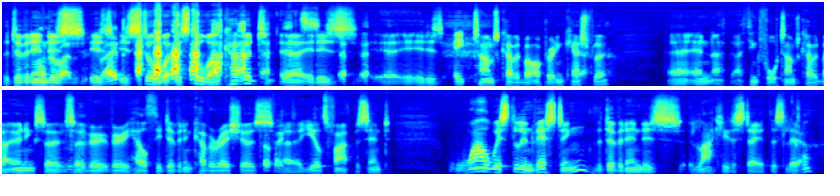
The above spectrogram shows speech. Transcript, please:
the dividend is, run, is, right? is still is still well covered. Uh, it is uh, it is eight times covered by operating cash flow. Uh, and I, th- I, think four times covered by earnings. So, mm-hmm. so very, very healthy dividend cover ratios. Uh, yields five percent. While we're still investing, the dividend is likely to stay at this level. Yeah.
